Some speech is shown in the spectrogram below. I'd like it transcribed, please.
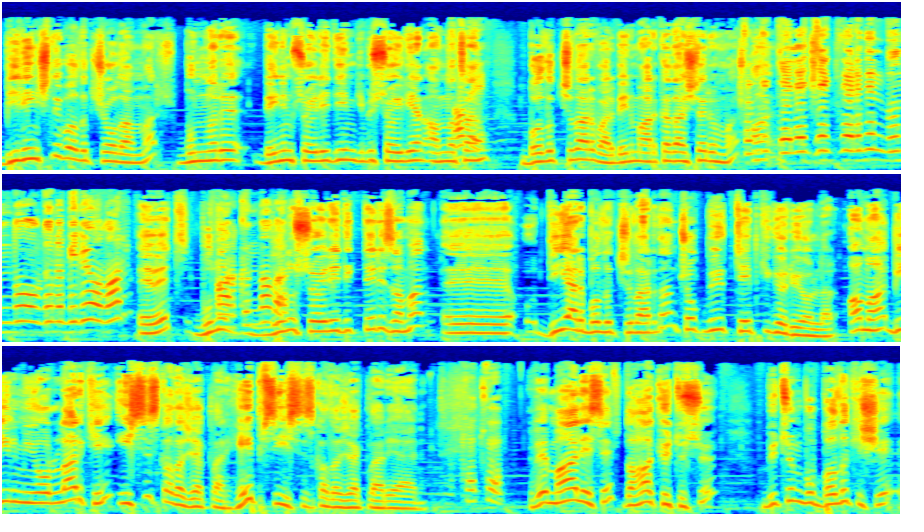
Bilinçli balıkçı olan var. Bunları benim söylediğim gibi söyleyen anlatan balıkçılar var. Benim arkadaşlarım var. Çünkü A- geleceklerinin bunda olduğunu biliyorlar. Evet bunu Farkındalar. bunu söyledikleri zaman e, diğer balıkçılardan çok büyük tepki görüyorlar. Ama bilmiyorlar ki işsiz kalacaklar. Hepsi işsiz kalacaklar yani. Kötü. Ve maalesef daha kötüsü bütün bu balık işi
